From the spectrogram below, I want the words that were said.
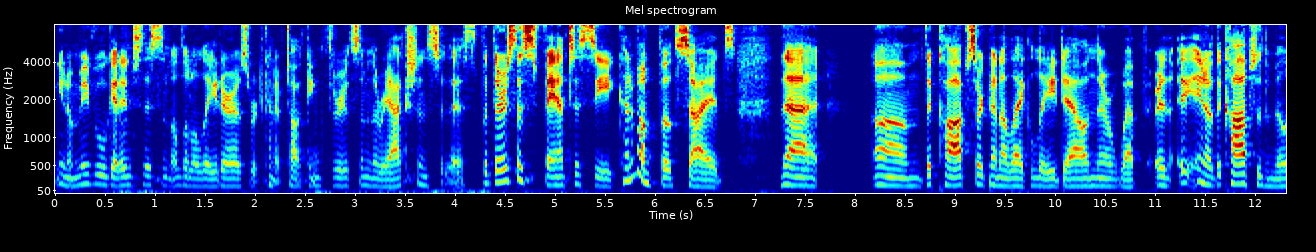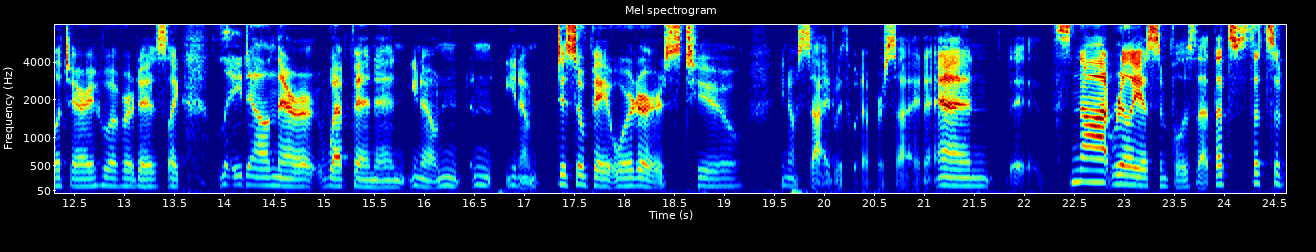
you know maybe we'll get into this in a little later as we're kind of talking through some of the reactions to this. But there's this fantasy, kind of on both sides, that um, the cops are gonna like lay down their weapon. You know, the cops or the military, whoever it is, like lay down their weapon and you know, n- n- you know, disobey orders to you know side with whatever side and it's not really as simple as that that's that's a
